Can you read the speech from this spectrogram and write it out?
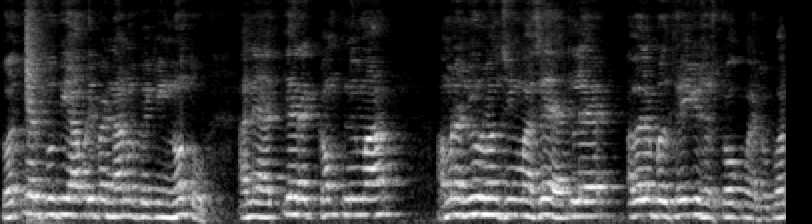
તો અત્યાર સુધી આપણી પાસે નાનું પેકિંગ નહોતું. અને અત્યારે કંપનીમાં હમણાં ન્યૂ લોન્ચિંગમાં છે એટલે અવેલેબલ થઈ ગયું છે સ્ટોક પોઈન્ટ ઉપર.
